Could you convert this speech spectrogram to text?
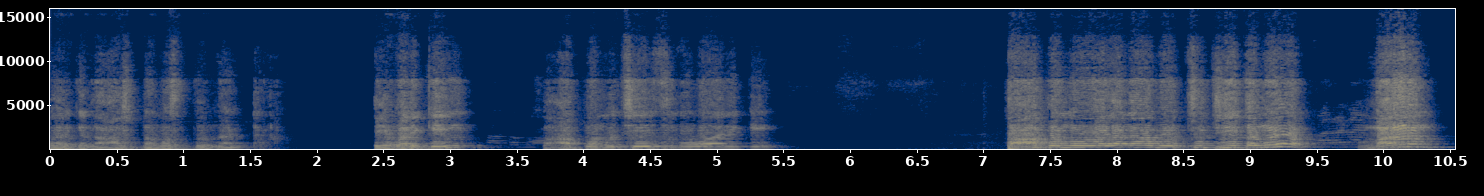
వారికి నాశనం వస్తుందంట. ఎవరికి? పాపము చేసిన వారికి. పాపము వలన వచ్చు జీతము మరణం.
